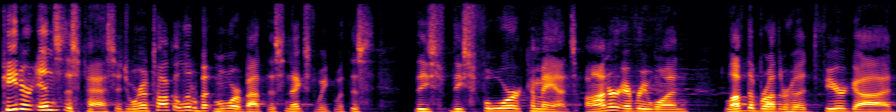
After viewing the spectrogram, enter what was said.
Peter ends this passage, and we're going to talk a little bit more about this next week with this, these, these four commands honor everyone, love the brotherhood, fear God,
